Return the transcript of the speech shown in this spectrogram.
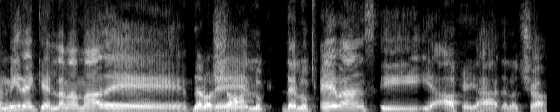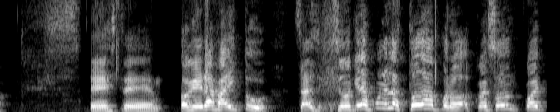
miren que es la mamá de, De los Shaw. Luke, de Luke Evans y, y- ah, ok, ajá, de los Shaw. Este, ok, Rafa, y tú, o sea, si, si no quieres ponerlas todas, pero ¿cuáles son, cuál,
